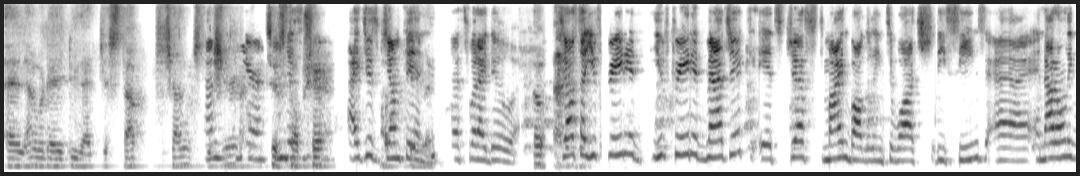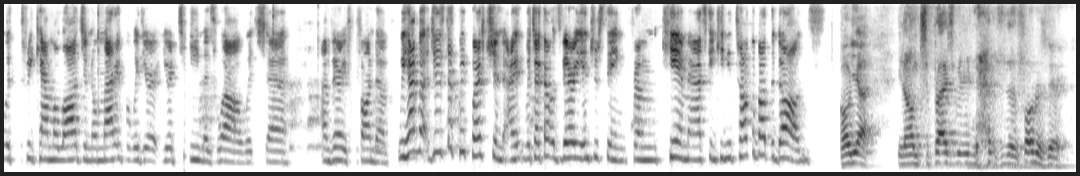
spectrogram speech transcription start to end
And how would I do that? Just stop I'm share? Here. Just stop share. I just jump okay, in. That's what I do. Oh. Jalsa, you've created you've created magic. It's just mind-boggling to watch these scenes, uh, and not only with Three Camel Lodge and Nomadic, but with your your team as well, which uh, I'm very fond of. We have a, just a quick question, I, which I thought was very interesting from Kim asking, "Can you talk about the dogs?" Oh yeah, you know, I'm surprised we didn't have the photos there.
